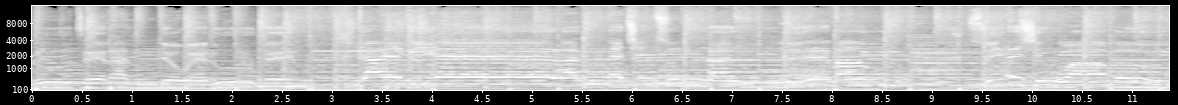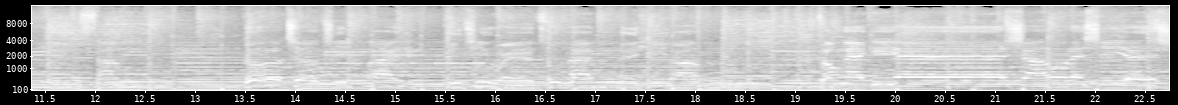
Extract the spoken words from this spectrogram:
愈多，咱就会愈多。也会记得咱的青春，咱的梦。虽然生活无轻松，搁笑一摆，彼此画出咱的希望。总会记得少年时的想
